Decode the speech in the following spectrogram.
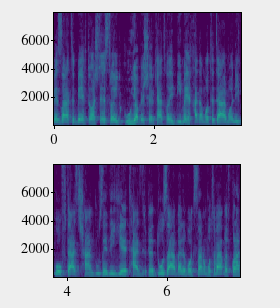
وزارت بهداشت اسرائیل گویا به شرکت های بیمه خدمات درمانی گفته از چند روز دیگه تزریق دوز اول واکسن رو متوقف کنن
